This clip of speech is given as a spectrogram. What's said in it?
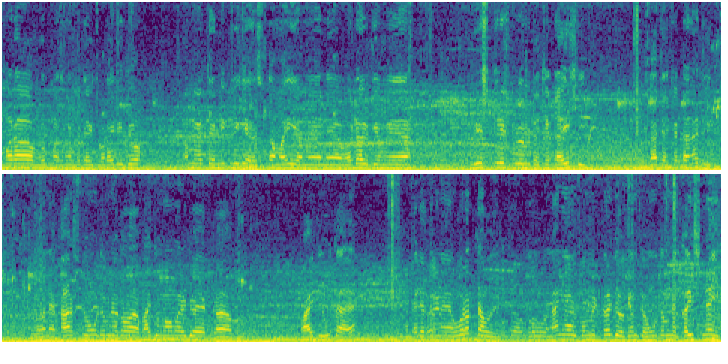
અમારા બ્લોગમાં તમે બધા જોડાઈ રહીજો. અમે અત્યારે નીકળી ગયા રસ્તામાં આવી અમે અને વડાળથી અમે વીસ ત્રીસ કિલોમીટર છેટા આવી છીએ. સાચા છેટા નથી. તો અને ખાસ તો હું તમને કહું બાજુમાં અમારે જો એક ભાઈથી ઉતા હે. કદાચ તમે ઓળખતા હોય, તો નાની એવી કોમેન્ટ કરજો, કેમ કે હું તમને કહીશ નહીં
